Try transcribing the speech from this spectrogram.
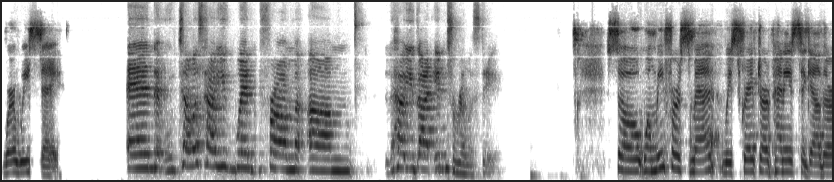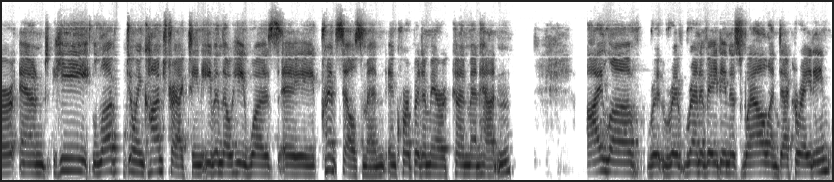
where we stay. and tell us how you went from um, how you got into real estate. So when we first met, we scraped our pennies together, and he loved doing contracting, even though he was a print salesman in corporate America in Manhattan. I love re- re- renovating as well and decorating,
